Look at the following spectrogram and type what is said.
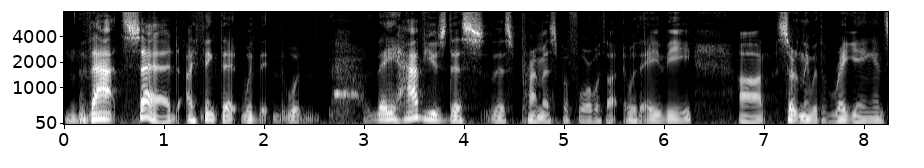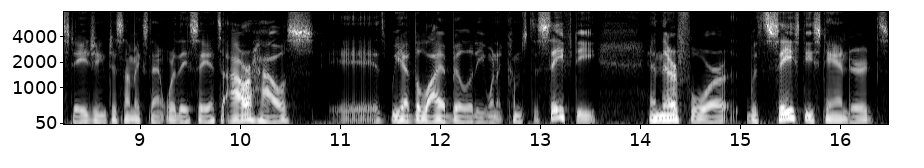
That said, I think that with, with they have used this this premise before with uh, with AV, uh, certainly with rigging and staging to some extent, where they say it's our house, it's, we have the liability when it comes to safety, and therefore with safety standards.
